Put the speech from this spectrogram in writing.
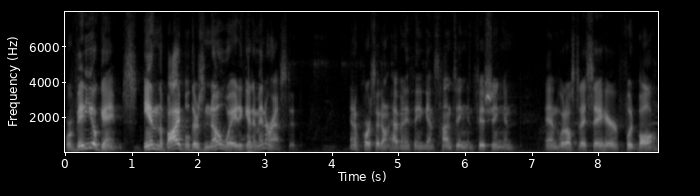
or video games in the Bible. There's no way to get him interested. And of course, I don't have anything against hunting and fishing and, and what else did I say here? Football.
